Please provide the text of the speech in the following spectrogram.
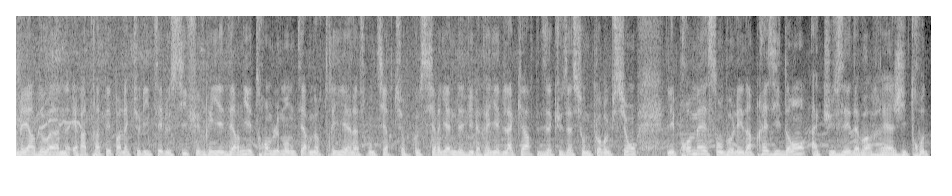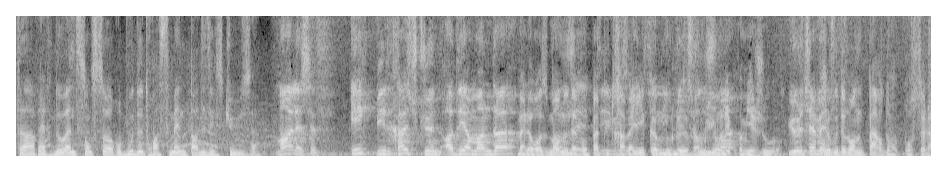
Mais Erdogan est rattrapé par l'actualité le 6 février dernier. Tremblement de terre meurtrier à la frontière turco-syrienne, des villes rayées de la carte, des accusations de corruption, les promesses envolées d'un président accusé d'avoir réagi trop tard. Erdogan s'en sort au bout de trois semaines par des excuses. Malheureusement, nous n'avons pas pu travailler comme nous le voulions les premiers jours. Je vous demande pardon pour cela.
